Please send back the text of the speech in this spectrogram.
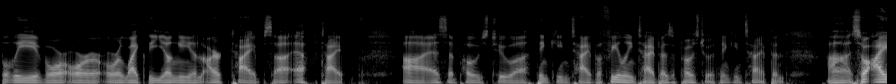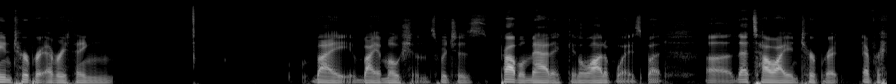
believe or, or or like the Jungian archetypes, uh, F type, uh, as opposed to a thinking type, a feeling type as opposed to a thinking type, and uh, so I interpret everything by by emotions, which is problematic in a lot of ways. But uh, that's how I interpret every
